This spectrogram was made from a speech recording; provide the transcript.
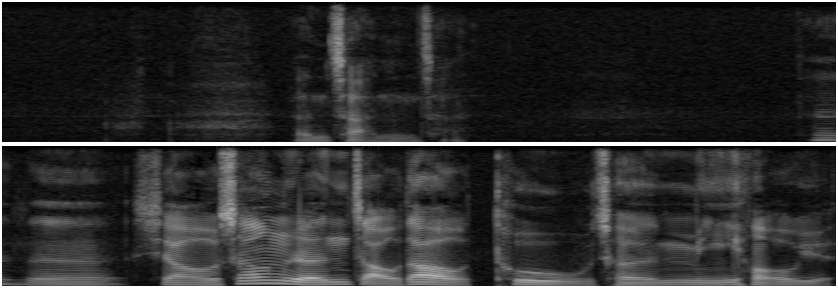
很惨很惨。嗯，小商人找到土城猕猴园，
